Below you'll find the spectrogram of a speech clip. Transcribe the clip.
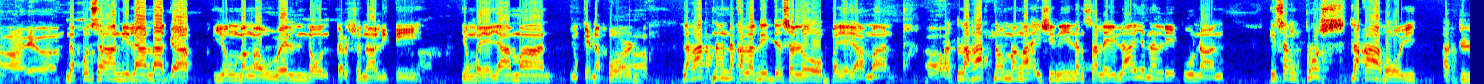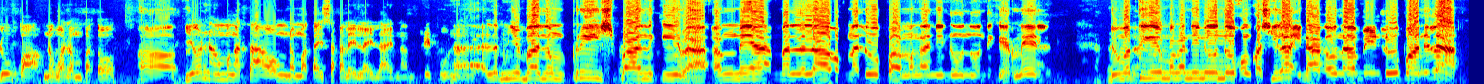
Ayun. na kung saan nilalagak yung mga well-known personality. Yung mayayaman, yung kinapord. Ah. lahat ng nakalagay dyan sa loob, mayayaman. Ah. At lahat ng mga isinilang sa laylayan ng lipunan, isang krus na kahoy at lupa na walang bato. Ah, Yon ang mga taong namatay sa kalaylayan ng lipunan. Ah, alam niyo ba, nung pre-Hispanic era, ang may malalawak na lupa, mga ninuno ni Kernel. Dumating yung mga ninuno kong kasila, inakaw namin yung lupa nila.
